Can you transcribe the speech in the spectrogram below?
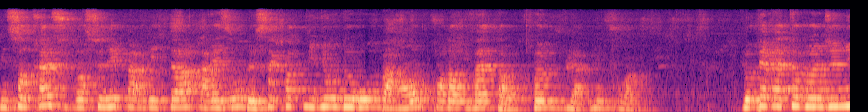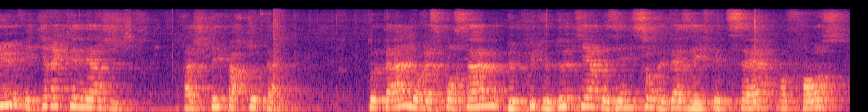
une centrale subventionnée par l'État à raison de 50 millions d'euros par an pendant 20 ans, renouvelable une fois. L'opérateur retenu est Direct Énergie, racheté par Total. Total, le responsable de plus de deux tiers des émissions de gaz à effet de serre en France,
